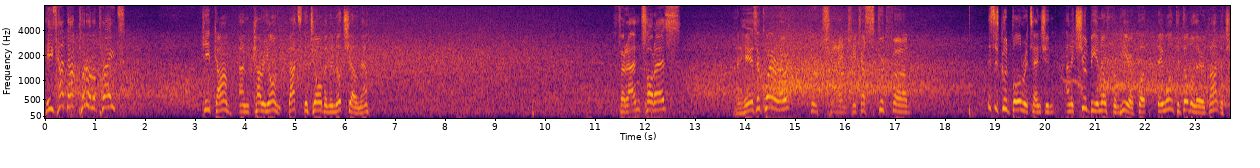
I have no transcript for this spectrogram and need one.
He's had that put on a plate. Keep calm and carry on. That's the job in a nutshell now. Ferran Torres. And here's Aguero. Good challenge. He just stood firm. This is good ball retention and it should be enough from here, but they want to double their advantage.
